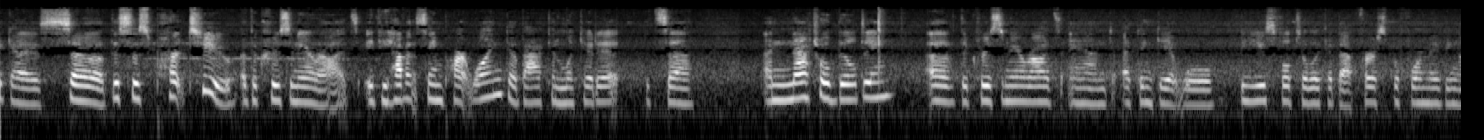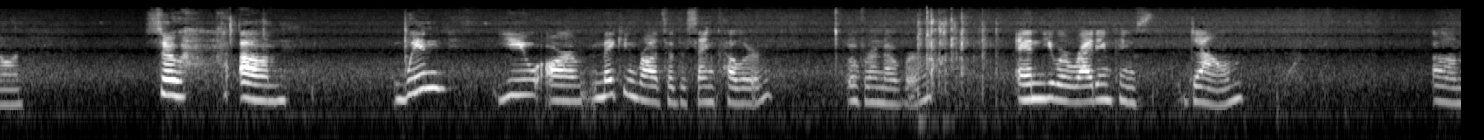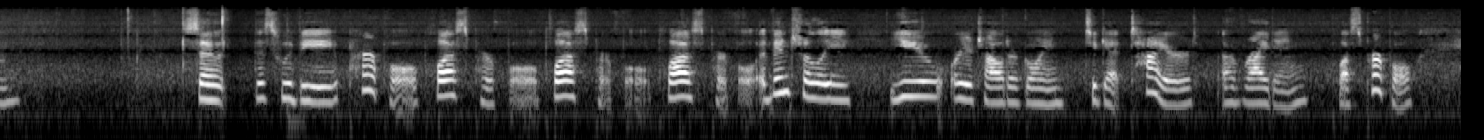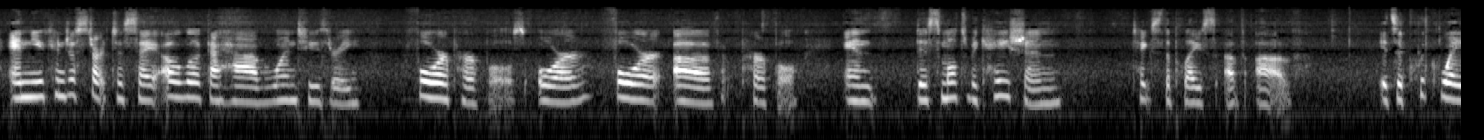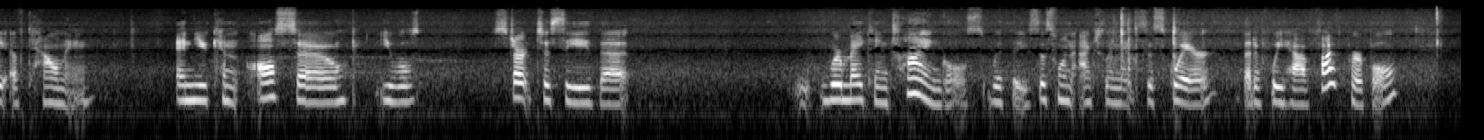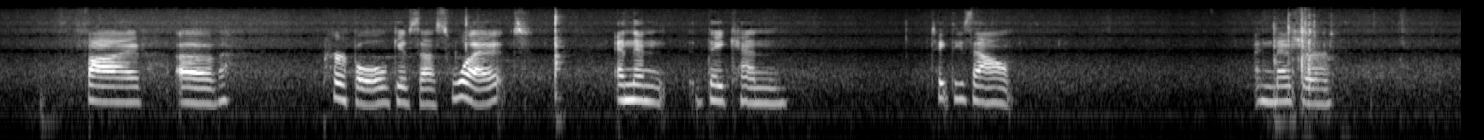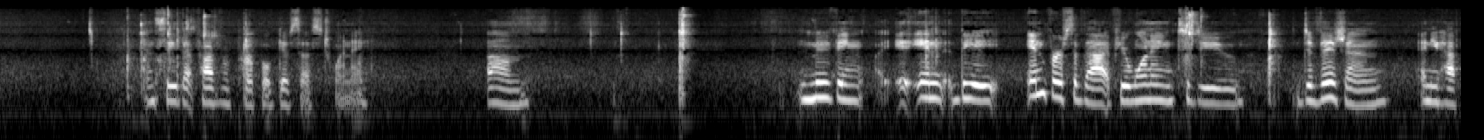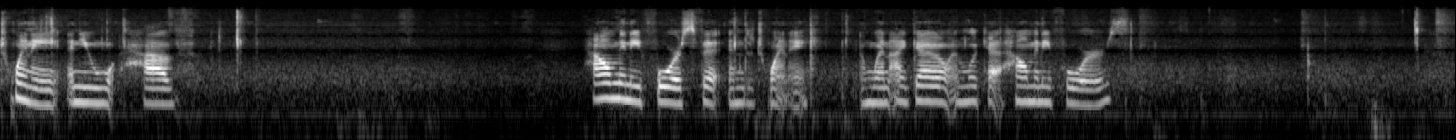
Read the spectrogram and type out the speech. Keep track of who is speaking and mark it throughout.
Speaker 1: Hey guys, so this is part two of the air rods. If you haven't seen part one, go back and look at it. It's a, a natural building of the air rods, and I think it will be useful to look at that first before moving on. So, um, when you are making rods of the same color over and over, and you are writing things down, um, so this would be purple plus purple plus purple plus purple. Eventually, you or your child are going to get tired of writing plus purple. And you can just start to say, oh, look, I have one, two, three, four purples, or four of purple. And this multiplication takes the place of of. It's a quick way of counting and you can also you will start to see that we're making triangles with these. This one actually makes a square, but if we have five purple, five of purple gives us what? And then they can take these out and measure and see that 5 of purple gives us 20. Um, moving in the inverse of that, if you're wanting to do division and you have 20 and you have how many fours fit into 20. And when I go and look at how many fours,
